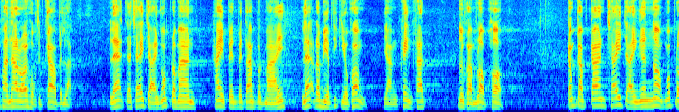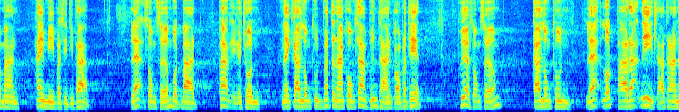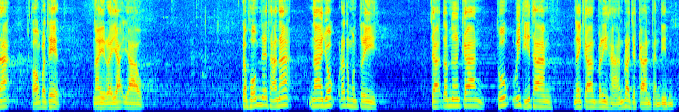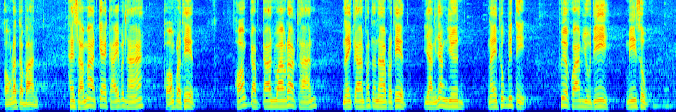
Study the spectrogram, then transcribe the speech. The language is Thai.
2569 เป็นหลัก และจะใช้จ่ายงบประมาณให้เป็นไปตามกฎหมาย และระเบียบที่เกี่ยวข้องอย่างเคร่งครัดด้วยความรอบคอบกำกับการใช้จ่ายเงินนอกงบประมาณ ให้มีประสิทธิภาพ และส่งเสริมบทบาทภาคเอกชน ในการลงทุนพัฒนาโครงสร้างพื้นฐานของประเทศ เพื่อส่งเสริมการลงทุนและลดภาระหนี้สาธารณะของประเทศในระยะยาว กระผมในฐานะนายกรัฐมนตรี จะดำเนินการทุกวิถีทางในการบริหารราชการแผ่นดินของรัฐบาล ให้สามารถแก้ไขปัญหา ของประเทศ พร้อมกับการวางรากฐานในการพัฒนาประเทศอย่างยั่งยืนในทุกมิติ เพื่อความอยู่ดีมีสุข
